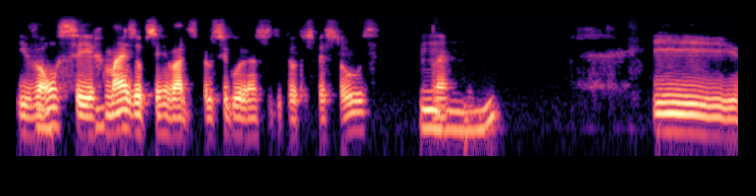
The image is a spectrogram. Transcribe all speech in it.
e vão uhum. ser mais observados pelos seguranças do que outras pessoas, né? uhum. né? E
